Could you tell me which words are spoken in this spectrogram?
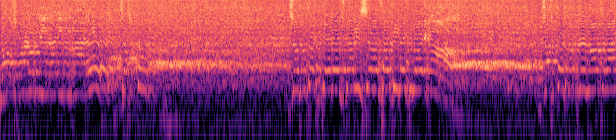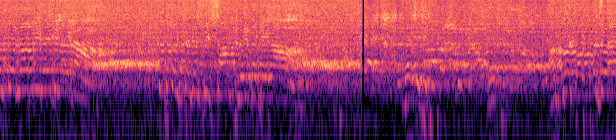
नौजवानों जब तक बेरोजगारी से आज़ादी नहीं दिलाएगा। जब तक अपने नौजवान को नौकरी नहीं दिलाएगा, तब तक तेजस्वी शांत नहीं बैठेगा बैठिए। हमको डॉक्टर जो है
